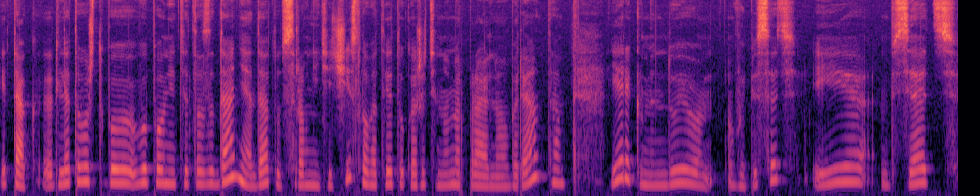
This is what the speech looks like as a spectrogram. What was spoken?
Итак, для того, чтобы выполнить это задание, да, тут сравните числа, в ответ укажите номер правильного варианта, я рекомендую выписать и взять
